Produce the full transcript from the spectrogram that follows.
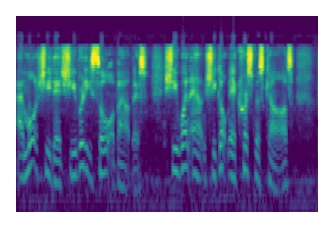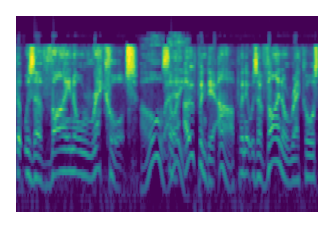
and what she did, she really thought about this. She went out and she got me a Christmas card that was a vinyl record. Oh, so hey. I opened it up, and it was a vinyl record,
